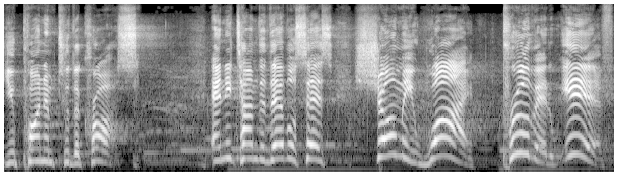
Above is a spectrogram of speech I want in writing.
you point him to the cross. Anytime the devil says, "Show me why," prove it. If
